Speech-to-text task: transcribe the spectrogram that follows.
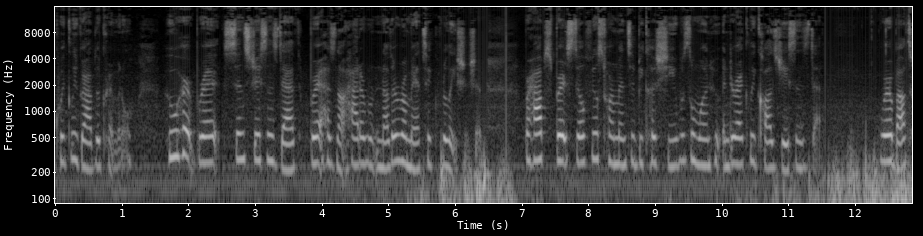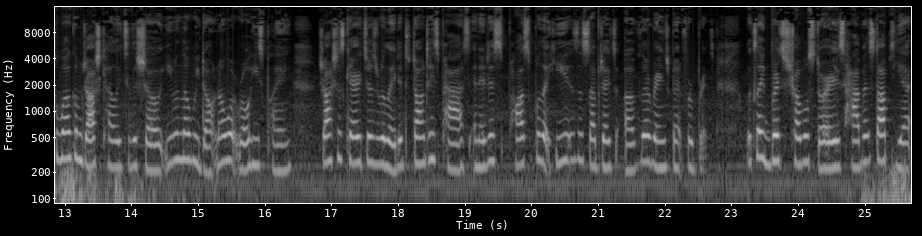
quickly grab the criminal. Who hurt Britt? Since Jason's death, Britt has not had another romantic relationship. Perhaps Britt still feels tormented because she was the one who indirectly caused Jason's death. We're about to welcome Josh Kelly to the show, even though we don't know what role he's playing. Josh's character is related to Dante's past, and it is possible that he is the subject of the arrangement for Britt. Looks like Britt's trouble stories haven't stopped yet.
